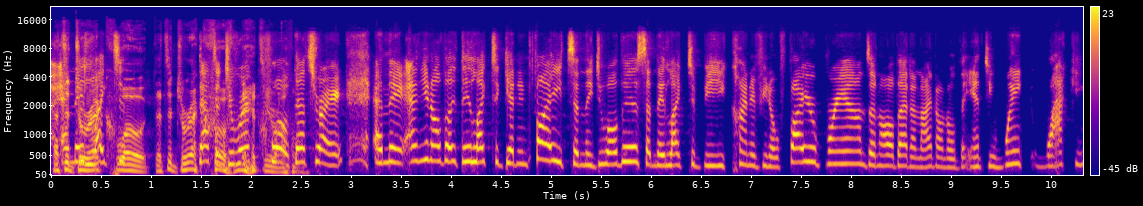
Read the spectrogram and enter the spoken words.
that's a direct quote. To, that's a direct. Quote. That's quote, a direct quote. That's right. And they and you know like they like to get in fights and they do all this and they like to be kind of you know firebrands and all that and I don't know the anti wank wacky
